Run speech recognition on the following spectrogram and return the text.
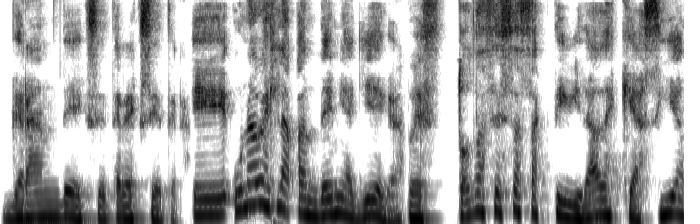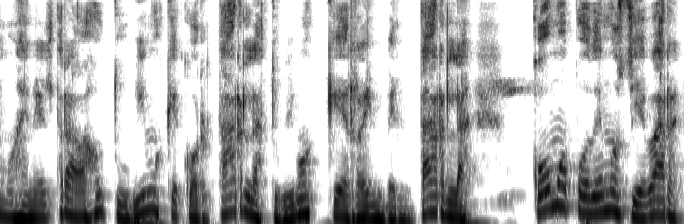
grande, etcétera, etcétera. Eh, una vez la pandemia llega, pues todas esas actividades que hacíamos en el trabajo tuvimos que cortarlas, tuvimos que reinventarlas. ¿Cómo podemos llevar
